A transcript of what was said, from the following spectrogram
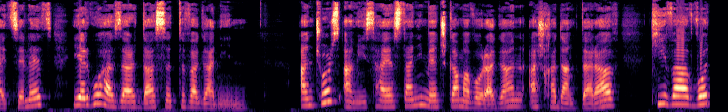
այցելեց 2010 թվականին։ Ան 4 ամիս Հայաստանի մեջ կամավորական աշխատանք տարավ Kiva ոչ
